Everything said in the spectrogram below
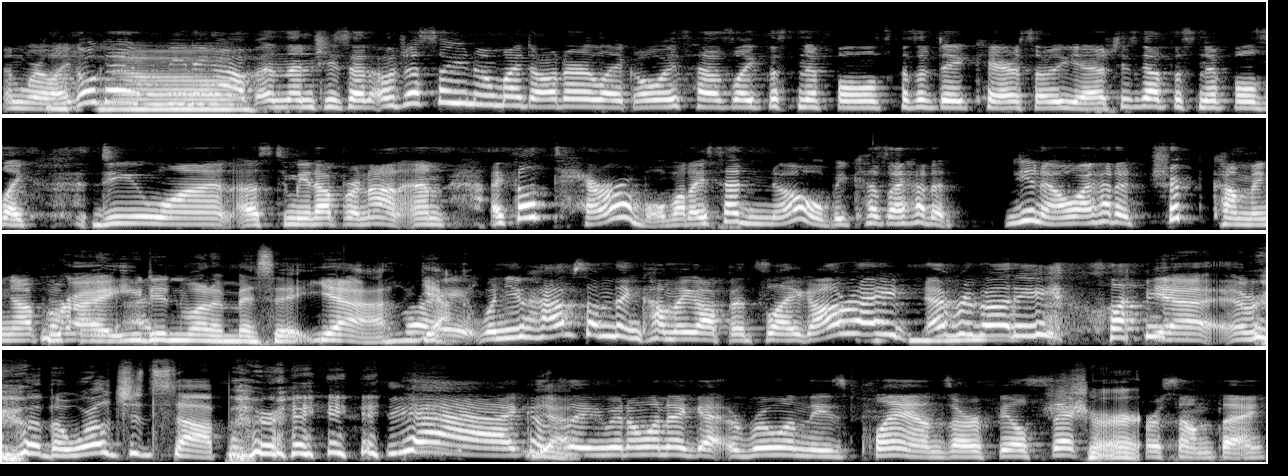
and we're like, oh, okay, no. we're meeting up. And then she said, oh, just so you know, my daughter like always has like the sniffles because of daycare. So yeah, she's got the sniffles. Like, do you want us to meet up or not? And I felt terrible, but I said no because I had a you know, I had a trip coming up. Right. Like, you didn't want to miss it. Yeah. Right. Yeah. When you have something coming up, it's like, all right, mm-hmm. everybody. like, yeah. Everyone, the world should stop. Right. yeah. Because yeah. we don't want to get ruin these plans or feel sick sure. for something.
